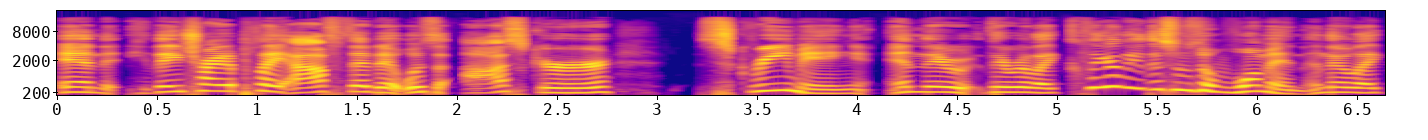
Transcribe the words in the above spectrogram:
And they try to play off that it was Oscar screaming, and they they were like, clearly this was a woman, and they're like,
